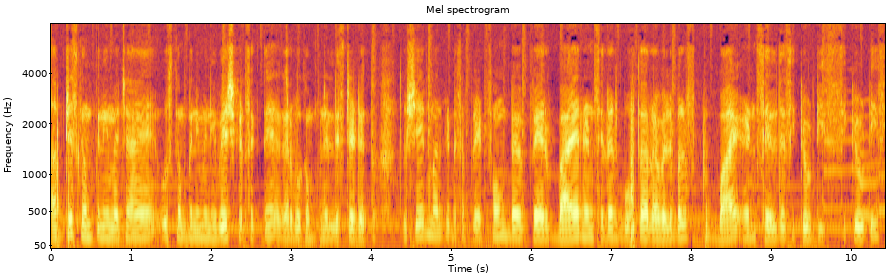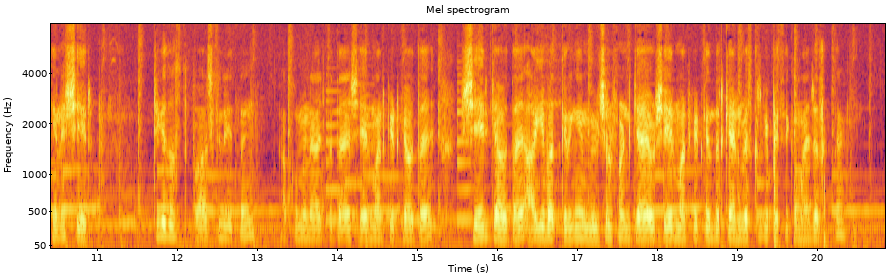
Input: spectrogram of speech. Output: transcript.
आप जिस कंपनी में चाहें, उस कंपनी में निवेश कर सकते हैं, अगर वो कंपनी लिस्टेड है तो। तो share market a platform where buyer and seller both are available to buy and sell the securities securities यानी शेयर ठीक है दोस्तों तो आज के लिए इतना ही। आपको मैंने आज बताया शेयर मार्केट क्या होता है शेयर क्या होता है, आगे बात करेंगे म्यूचुअल फंड क्या है और शेयर मार्केट के अंदर क्या इन्वेस्ट करके पैसे कमाए जा सकते हैं।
